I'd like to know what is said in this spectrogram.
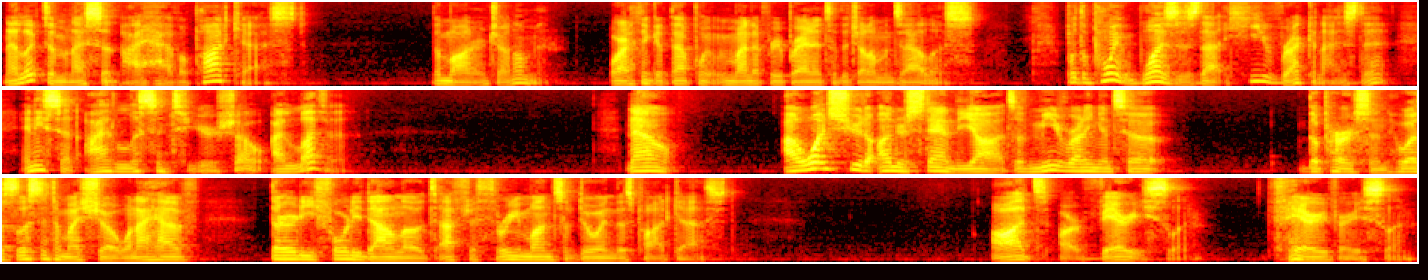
And I looked at him and I said, I have a podcast, The Modern Gentleman. Or I think at that point we might have rebranded to The Gentleman's Atlas. But the point was is that he recognized it and he said, I listen to your show. I love it. Now, I want you to understand the odds of me running into the person who has listened to my show when I have 30, 40 downloads after three months of doing this podcast. Odds are very slim. Very, very slim.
